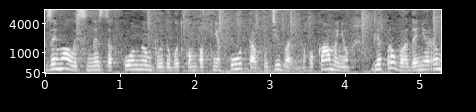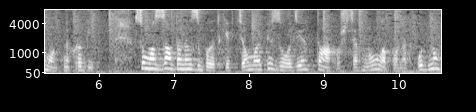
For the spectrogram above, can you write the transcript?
займались незаконним видобутком вапняку та будівельного каменю для проведення ремонтних робіт. Сума завданих збитків в цьому епізоді також сягнула понад 1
